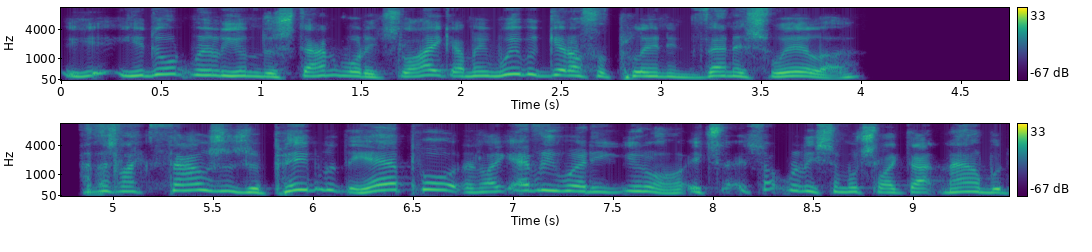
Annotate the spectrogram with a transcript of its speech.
you, you, don't really understand what it's like. I mean, we would get off a plane in Venezuela, and there's like thousands of people at the airport, and like everywhere. You know, it's it's not really so much like that now, but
